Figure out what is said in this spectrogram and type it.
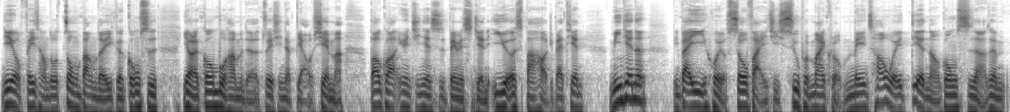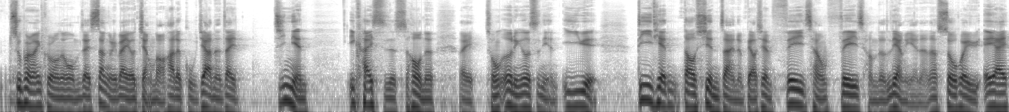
也有非常多重磅的一个公司要来公布他们的最新的表现嘛，包括因为今天是北美时间一月二十八号礼拜天，明天呢。礼拜一会有 SoFi 以及 Supermicro 美超微电脑公司啊，这 Supermicro 呢，我们在上个礼拜有讲到它的股价呢，在今年一开始的时候呢，哎，从二零二四年一月第一天到现在呢，表现非常非常的亮眼啊。那受惠于 AI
